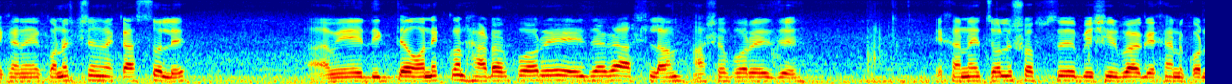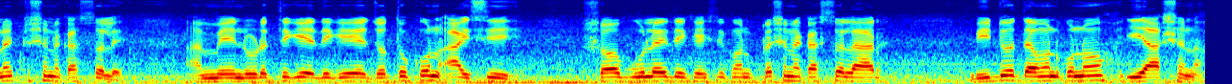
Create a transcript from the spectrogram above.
এখানে কানেকশনের কাজ চলে। আমি এই দিক দিয়ে অনেকক্ষণ হাঁটার পরে এই জায়গায় আসলাম। আসার পরে যে এখানে চলে সবচেয়ে বেশিরভাগ এখানে কানেকটেশনের কাজ চলে। আমি মেন রোডের থেকে এদিকে যতক্ষণ আইসি সবগুলোই দেখেছি কানেকটেশনের কাজ চলে আর ভিডিও তেমন কোনো ইয়ে আসে না।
